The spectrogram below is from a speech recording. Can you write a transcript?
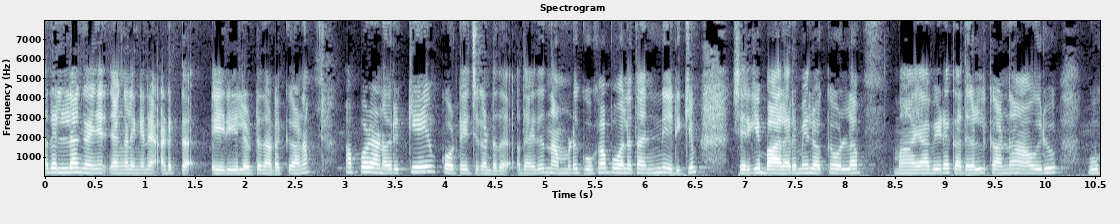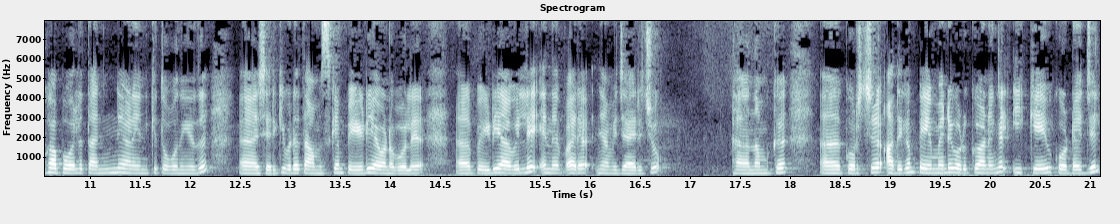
അതെല്ലാം കഴിഞ്ഞ് ഞങ്ങളിങ്ങനെ അടുത്ത ഏരിയയിലോട്ട് നടക്കുകയാണ്. അപ്പോഴാണ് ഒരു കേവ് കോട്ടേജ് കണ്ടത്. അതായത് നമ്മുടെ ഗുഹ പോലെ തന്നെ ഇരിക്കും. ശരിക്കും ബാലരമയിലൊക്കെ ഉള്ള മായാവിയുടെ കഥകളിൽ കാണുന്ന ആ ഒരു ഗുഹ പോലെ തന്നെയാണ് എനിക്ക് തോന്നിയത്. ശരിക്കും ഇവിടെ താമസിക്കാൻ പേടിയാവണ പോലെ പേടിയാവില്ലേ എന്ന് വരെ ഞാൻ വിചാരിച്ചു. നമുക്ക് കുറച്ച് അധികം പേയ്മെന്റ് കൊടുക്കുകയാണെങ്കിൽ ഈ കേവ് കോട്ടേജിൽ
